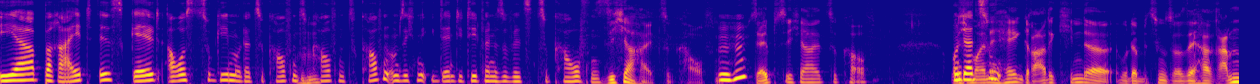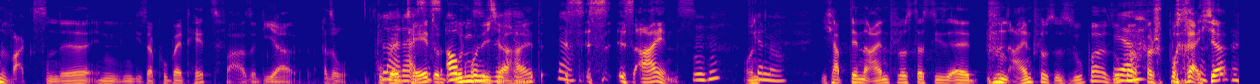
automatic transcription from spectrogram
eher bereit ist, Geld auszugeben oder zu kaufen, Mhm. zu kaufen, zu kaufen, um sich eine Identität, wenn du so willst, zu kaufen. Sicherheit zu kaufen, Selbstsicherheit zu kaufen. Und, Mhm. Und ich dazu- meine, hey, gerade Kinder oder beziehungsweise Heranwachsende in, in dieser Pubertätsphase, die ja, also Klar, Pubertät und Unsicherheit unsicher. Ja. Mhm, ist, ist, ist eins. und genau. ich habe den Einfluss, dass diese äh, Einfluss ist super, super Ja. Versprecher.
